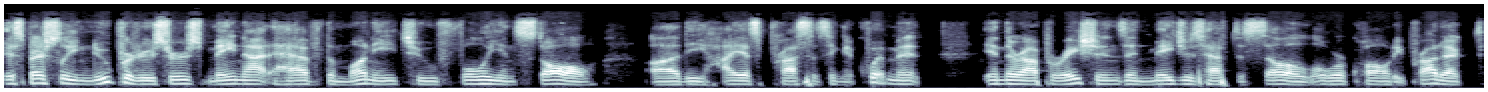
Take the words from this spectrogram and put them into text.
especially new producers may not have the money to fully install uh, the highest processing equipment in their operations and may just have to sell a lower quality product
